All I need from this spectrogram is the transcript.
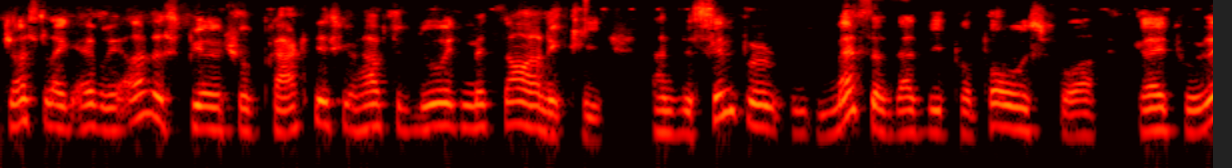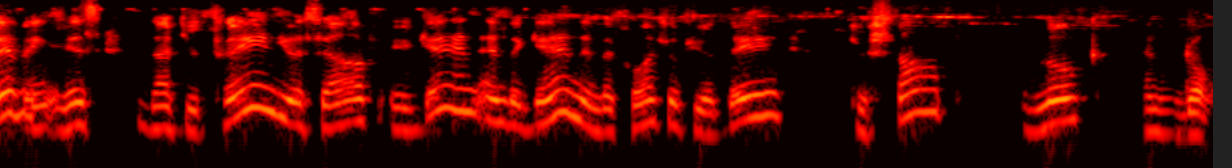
just like every other spiritual practice you have to do it methodically and the simple method that we propose for grateful living is that you train yourself again and again in the course of your day to stop, look, and go.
